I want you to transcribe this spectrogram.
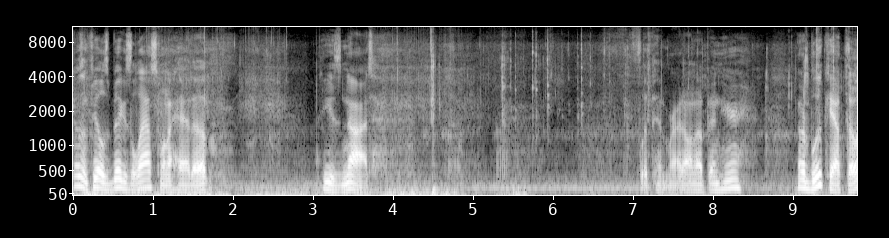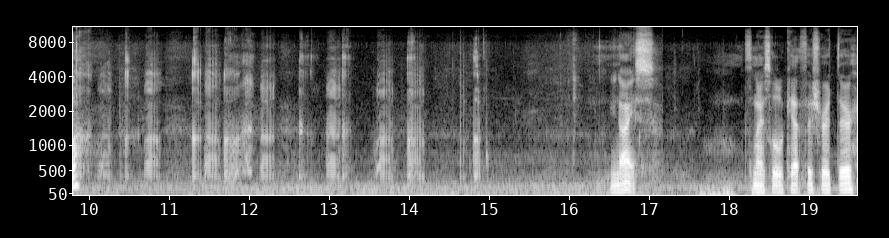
Doesn't feel as big as the last one I had up. He is not. Flip him right on up in here. Another blue cat though. Be nice. It's a nice little catfish right there.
